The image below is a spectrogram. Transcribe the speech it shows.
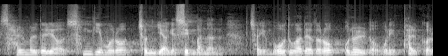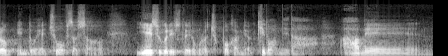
삶을 들여 섬김으로 존귀하게 쓰임받는 저희 모두가 되도록 오늘도 우리 발걸음 인도해 주옵소서 예수 그리스도 이름으로 축복하며 기도합니다. 아멘.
